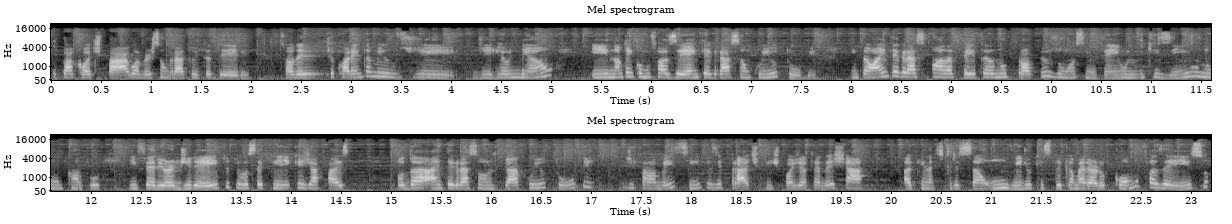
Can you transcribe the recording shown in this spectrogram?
o pacote pago, a versão gratuita dele. Só deixa 40 minutos de, de reunião e não tem como fazer a integração com o YouTube. Então a integração ela é feita no próprio Zoom, assim, tem um linkzinho no canto inferior direito que você clica e já faz toda a integração já com o YouTube de forma bem simples e prática. A gente pode até deixar aqui na descrição um vídeo que explica melhor o como fazer isso.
